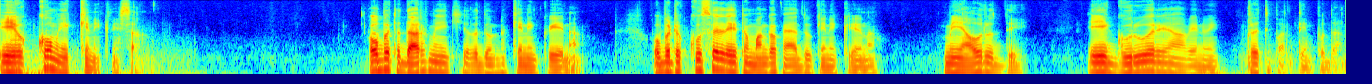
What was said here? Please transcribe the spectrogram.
ඒ ඔක්කොම එක්කෙනෙක් නිසා. ඔබට ධර්මයේ කියලා දුන්න කෙනෙක් වේ නම් ඔබට කුසලයට මඟ පෑදූ කෙනෙක් වේ නම් මේ අවුරුද්දේ ඒ ගුරුවරයා වෙනුවෙන් ප්‍රතිපත්තියෙන් පුදන්න.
